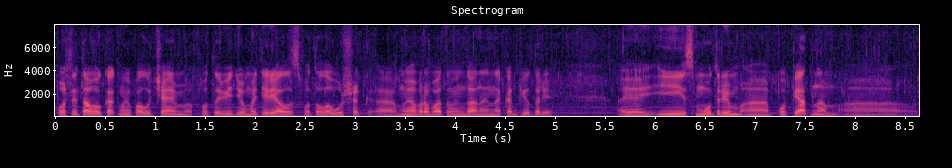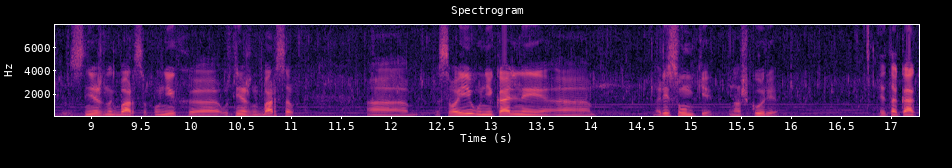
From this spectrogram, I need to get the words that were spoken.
После того, как мы получаем фото-видеоматериалы с фотоловушек, э, мы обрабатываем данные на компьютере э, и смотрим по пятнам снежных барсов. У них, у снежных барсов свои уникальные рисунки на шкуре. Это как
